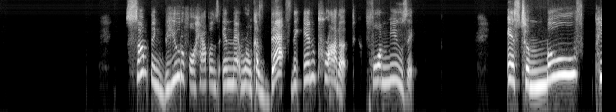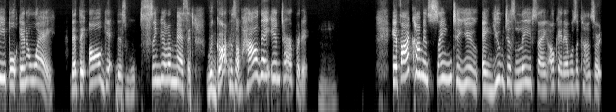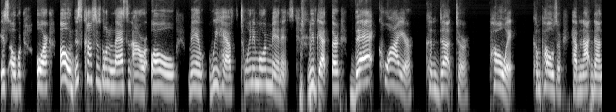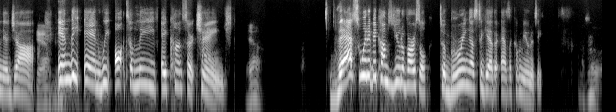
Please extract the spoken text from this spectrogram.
something beautiful happens in that room because that's the end product for music is to move people in a way that they all get this singular message, regardless of how they interpret it. Mm-hmm. If I come and sing to you and you just leave saying, okay, there was a concert, it's over, or oh, this concert is going to last an hour. Oh man, we have 20 more minutes. We've got 30. that choir, conductor, poet, composer have not done their job. Yeah. In the end, we ought to leave a concert changed. Yeah. That's when it becomes universal to bring us together as a community. Absolutely.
